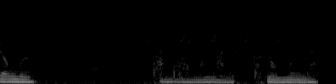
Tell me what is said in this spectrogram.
ยกมือ ท่านบอกใหน้องนันพนมมือนะ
